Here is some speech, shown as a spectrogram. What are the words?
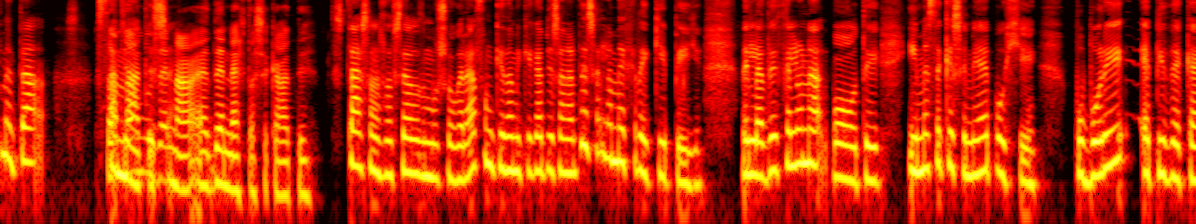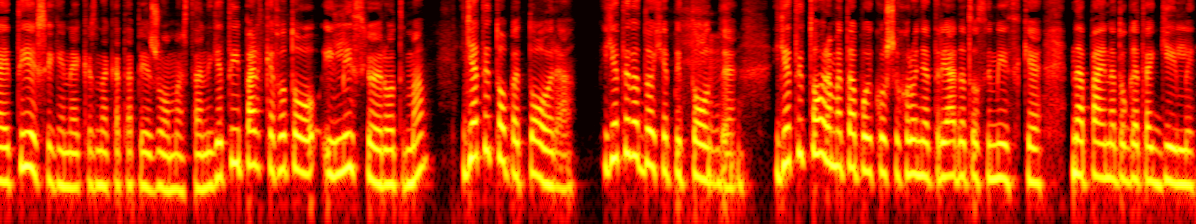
μετά σταμάτησε. Δεν, ε, δεν έφτασε κάτι. Στάσανε στα αυτιά των δημοσιογράφων και είδαμε και κάποιες αναρτήσει, αλλά μέχρι εκεί πήγε. Δηλαδή, θέλω να πω ότι είμαστε και σε μια εποχή που μπορεί επί δεκαετίες οι γυναίκες να καταπιεζόμασταν. Γιατί υπάρχει και αυτό το ηλίθιο ερώτημα, γιατί το είπε τώρα, γιατί δεν το είχε πει τότε; Γιατί τώρα μετά από 20 χρόνια 30 το θυμήθηκε να πάει να τον καταγγείλει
